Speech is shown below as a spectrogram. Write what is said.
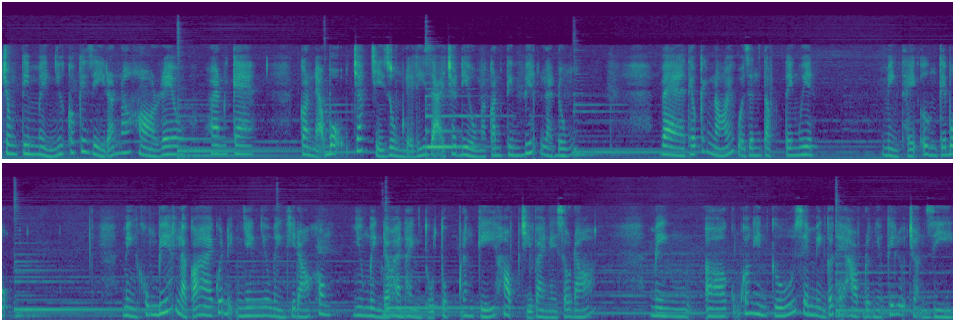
Trong tim mình như có cái gì đó nó hò reo, hoan ca Còn não bộ chắc chỉ dùng để lý giải cho điều mà con tim biết là đúng. Và theo cách nói của dân tộc Tây Nguyên Mình thấy ưng cái bụng. Mình không biết là có ai quyết định nhanh như mình khi đó không nhưng mình đã hoàn thành thủ tục đăng ký học chỉ vài ngày sau đó mình uh, cũng có nghiên cứu xem mình có thể học được những cái lựa chọn gì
